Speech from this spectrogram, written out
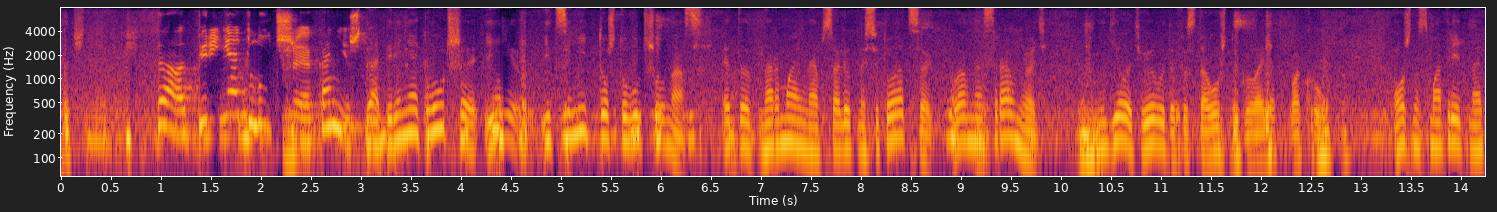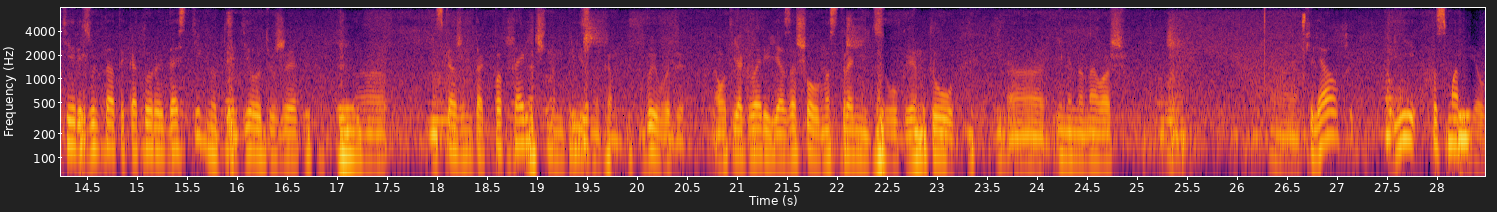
точнее. Да, перенять лучшее, конечно. Да, перенять лучшее и, и ценить то, что лучше у нас. Это нормальная абсолютно ситуация. Главное сравнивать, не делать выводов из того, что говорят вокруг. Можно смотреть на те результаты, которые достигнуты, и делать уже, э, скажем так, по вторичным признакам выводы. А вот я говорю, я зашел на страницу УГНТУ э, именно на ваш филиал и посмотрел,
